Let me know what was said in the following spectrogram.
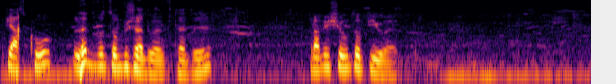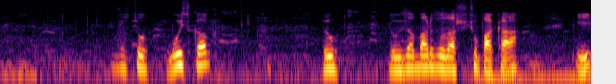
w piasku. Ledwo co wyszedłem wtedy. Prawie się utopiłem. Po prostu mój skok był, był za bardzo na szczupaka i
